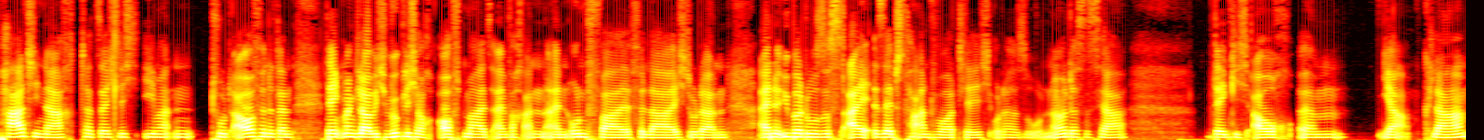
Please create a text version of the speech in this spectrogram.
Partynacht tatsächlich jemanden tot auffindet, dann denkt man, glaube ich, wirklich auch oftmals einfach an einen Unfall vielleicht oder an eine Überdosis selbstverantwortlich oder so. Ne? Das ist ja, denke ich, auch ähm, ja klar.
